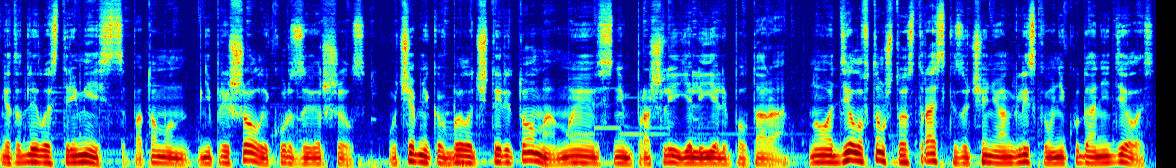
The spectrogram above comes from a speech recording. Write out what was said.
Это длилось три месяца, потом он не пришел и курс завершил решился. Учебников было четыре тома, мы с ним прошли еле-еле полтора. Но дело в том, что страсть к изучению английского никуда не делась.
